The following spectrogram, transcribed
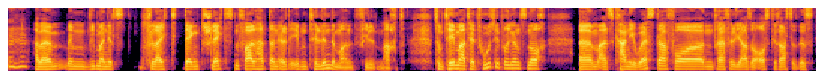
Mhm. Aber im, wie man jetzt vielleicht denkt, schlechtesten Fall hat dann halt eben Till Lindemann viel Macht. Zum Thema Tattoos übrigens noch. Ähm, als Kanye West da vor einem Dreivierteljahr so ausgerastet ist,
